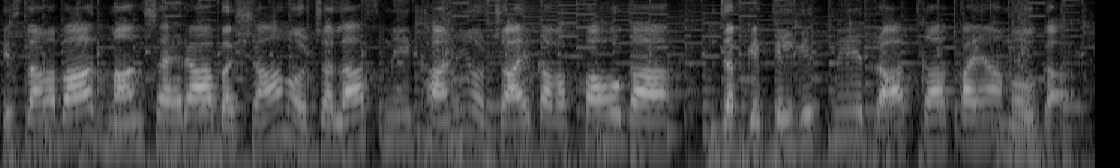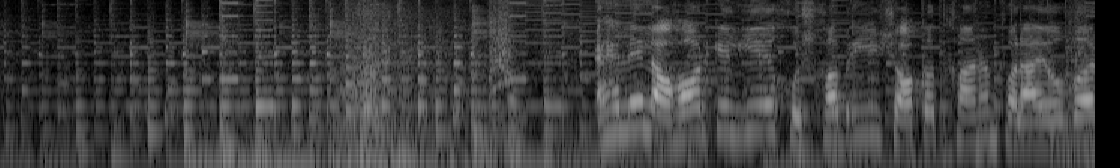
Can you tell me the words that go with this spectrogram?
اسلام آباد، مانسہرہ، بشام اور چلاس میں کھانے اور چائے کا وقفہ ہوگا، جبکہ گلگت میں رات کا قیام ہوگا۔ اہل لاہور کے لیے خوشخبری شوکت خانم فلائی اوور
